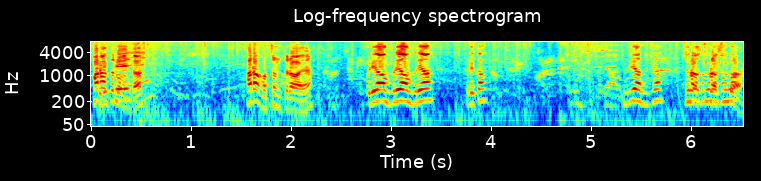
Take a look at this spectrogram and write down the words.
파라 들어온다 파라 거점 들어와요? 브리온 브리온 브리온. 브리컷 두피온 두피온 준호 준호 준호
